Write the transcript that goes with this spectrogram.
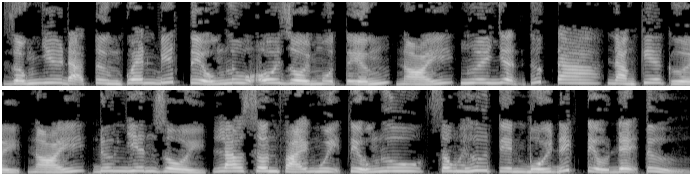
Giống như đã từng quen biết tiểu ngưu ôi rồi một tiếng, nói, ngươi nhận thức ta, nàng kia cười, nói, đương nhiên rồi, lao sơn phái ngụy tiểu ngưu, sông hư tiền bối đích tiểu đệ tử.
